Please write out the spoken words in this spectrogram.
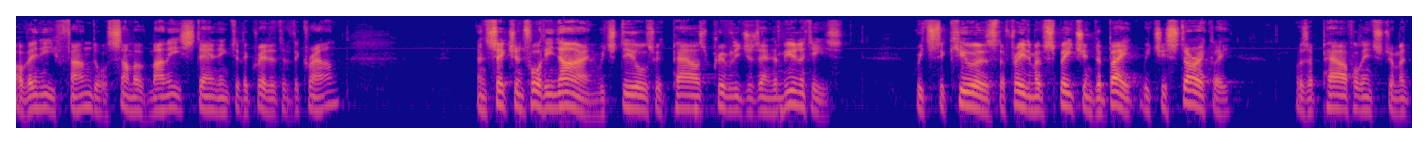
of any fund or sum of money standing to the credit of the Crown. And Section 49, which deals with powers, privileges and immunities, which secures the freedom of speech and debate, which historically was a powerful instrument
